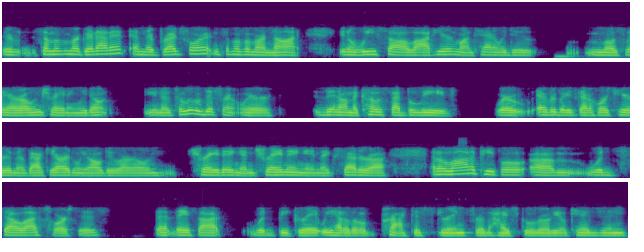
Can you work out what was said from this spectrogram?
They're, some of them are good at it and they're bred for it and some of them are not. You know, we saw a lot here in Montana. We do mostly our own training. We don't, you know, it's a little different where than on the coast, I believe, where everybody's got a horse here in their backyard and we all do our own trading and training and et cetera. And a lot of people, um, would sell us horses that they thought would be great. We had a little practice string for the high school rodeo kids, and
